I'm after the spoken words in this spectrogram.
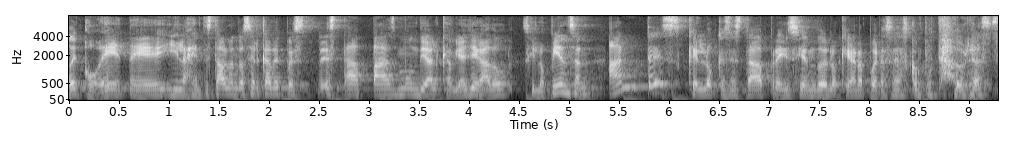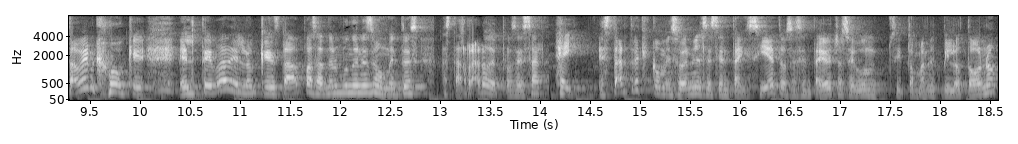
de cohete y la gente está hablando acerca de pues, esta paz mundial que había llegado, si lo piensan, antes que lo que se estaba prediciendo de lo que iban a poder hacer las computadoras. Saben como que el tema de lo que estaba pasando en el mundo en ese momento es hasta raro de procesar. Hey, Star Trek comenzó en el 67 o 68, según si toman el piloto o no,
